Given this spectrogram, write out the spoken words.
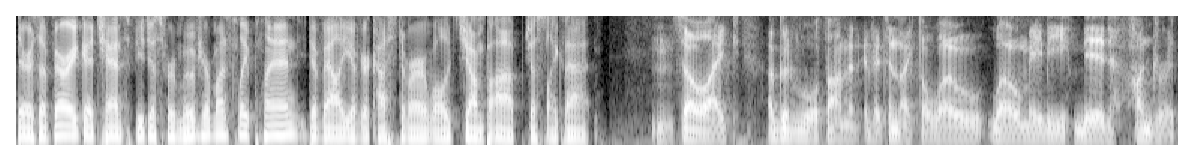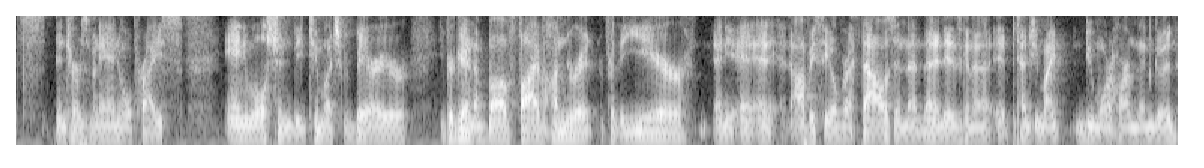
there's a very good chance if you just remove your monthly plan, the value of your customer will jump up just like that. Hmm. So like a good rule of thumb, if it's in like the low, low, maybe mid hundreds in terms of an annual price, annual shouldn't be too much of a barrier. If you're getting above 500 for the year and, and, and obviously over a thousand, then, then it is gonna, it potentially might do more harm than good.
